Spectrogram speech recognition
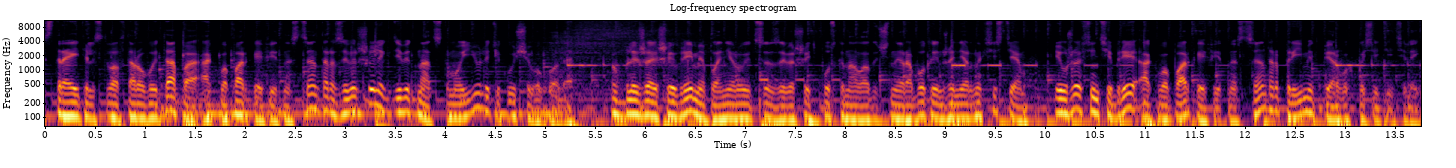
Строительство второго этапа аквапарка и фитнес-центр завершили к 19 июля текущего года. В ближайшее время планируется завершить пусконаладочные работы инженерных систем, и уже в сентябре аквапарк и фитнес-центр примет первых посетителей.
